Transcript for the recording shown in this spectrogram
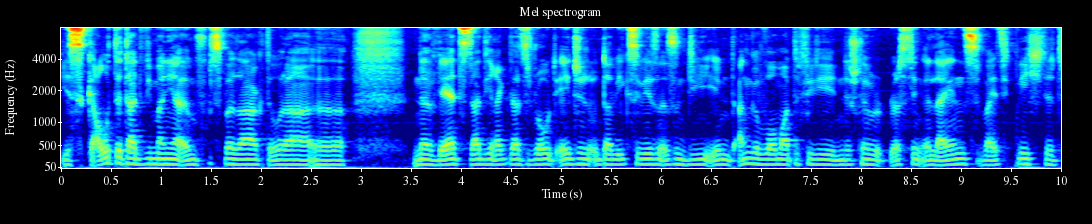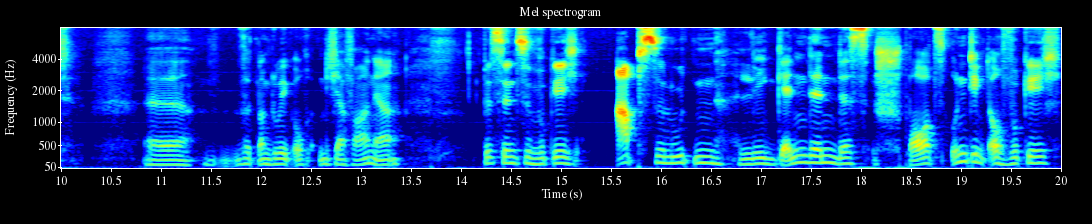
gescoutet hat, wie man ja im Fußball sagt, oder äh, ne, wer jetzt da direkt als Road Agent unterwegs gewesen ist und die eben angeworben hatte für die National Wrestling Alliance, weiß ich nicht, das äh, wird man, glaube ich, auch nicht erfahren, ja. Bis hin zu wirklich absoluten Legenden des Sports und eben auch wirklich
